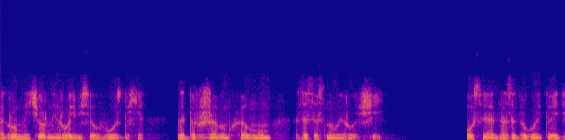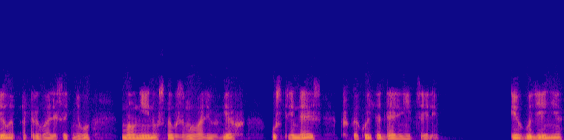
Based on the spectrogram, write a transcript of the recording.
Огромный черный рой висел в воздухе над ржавым холмом за сосновой рощей. Осы одна за другой то и дело отрывались от него, молниеносно взмывали вверх, устремляясь к какой-то дальней цели. Их гудение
